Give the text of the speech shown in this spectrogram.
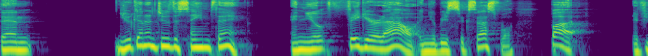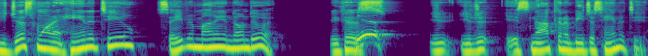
Then you're going to do the same thing and you'll figure it out and you'll be successful. But if you just want it handed to you, save your money and don't do it because yeah. you, you just, it's not going to be just handed to you.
